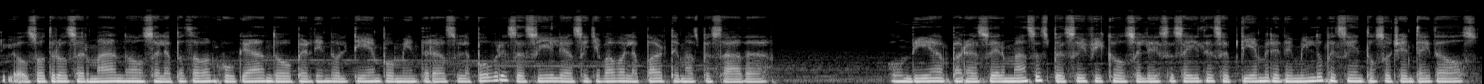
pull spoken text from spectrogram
Los otros hermanos se la pasaban jugando o perdiendo el tiempo mientras la pobre Cecilia se llevaba la parte más pesada. Un día, para ser más específicos, el 16 de septiembre de 1982,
